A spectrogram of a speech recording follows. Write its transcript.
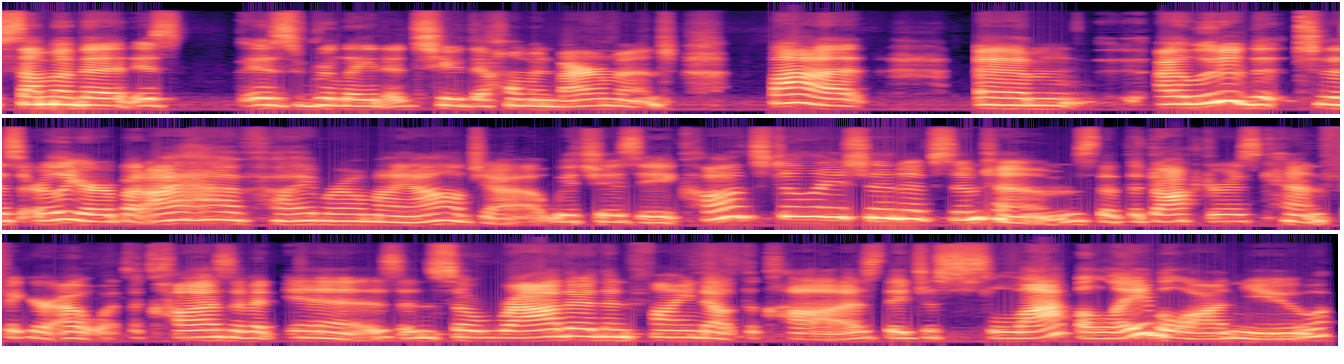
some of it is is related to the home environment. But um, I alluded to this earlier, but I have fibromyalgia, which is a constellation of symptoms that the doctors can't figure out what the cause of it is. And so rather than find out the cause, they just slap a label on you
